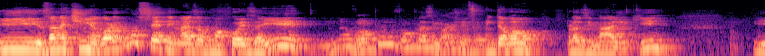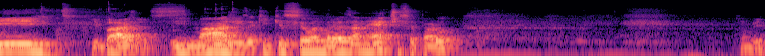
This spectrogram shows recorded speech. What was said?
E Zanetinho, agora é com você, tem mais alguma coisa aí? Não, vamos, pro, vamos pras imagens, né? Então vamos para as imagens aqui. E Imagens. imagens aqui que o seu André Zanetti separou. Vamos ver.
